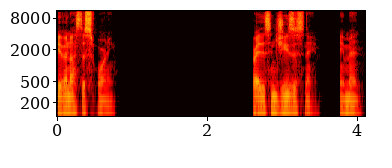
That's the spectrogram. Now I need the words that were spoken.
given us this morning. Pray this in Jesus' name. Amen.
